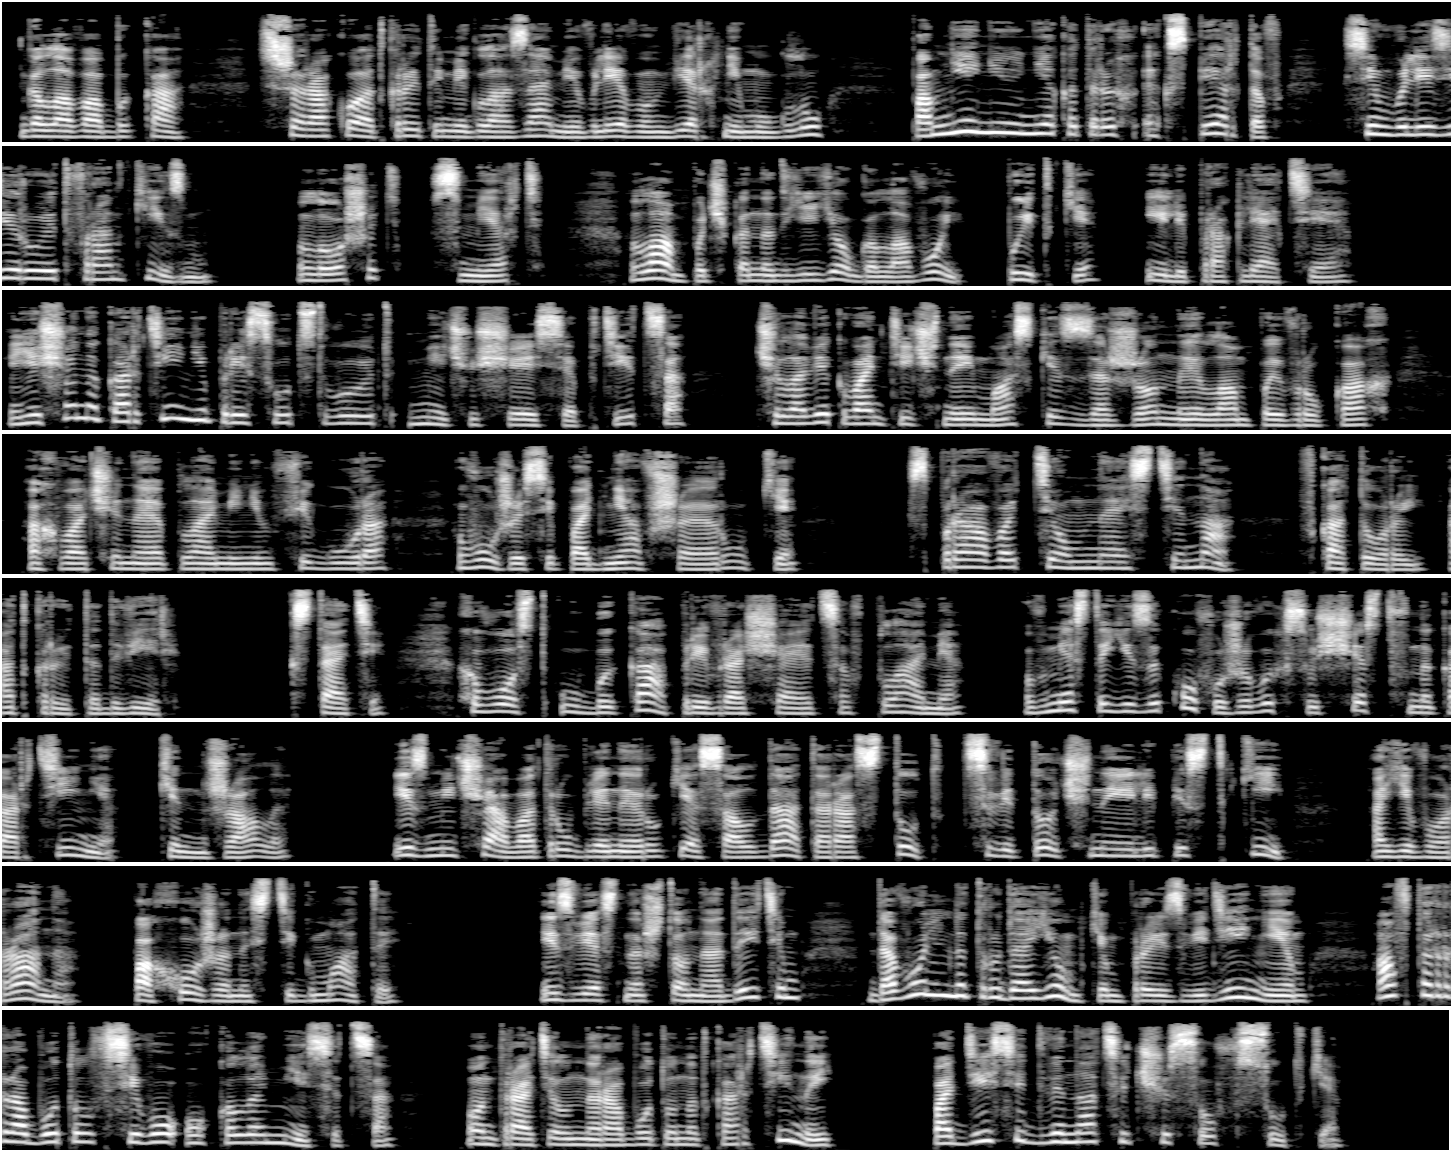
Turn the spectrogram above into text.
Голова быка с широко открытыми глазами в левом верхнем углу, по мнению некоторых экспертов, символизирует франкизм. Лошадь — смерть, лампочка над ее головой — пытки или проклятие. Еще на картине присутствуют мечущаяся птица, человек в античной маске с зажженной лампой в руках, охваченная пламенем фигура, в ужасе поднявшая руки. Справа темная стена, в которой открыта дверь. Кстати, хвост у быка превращается в пламя. Вместо языков у живых существ на картине — кинжалы. Из меча в отрубленной руке солдата растут цветочные лепестки, а его рана похожа на стигматы. Известно, что над этим довольно трудоемким произведением автор работал всего около месяца. Он тратил на работу над картиной по 10-12 часов в сутки.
